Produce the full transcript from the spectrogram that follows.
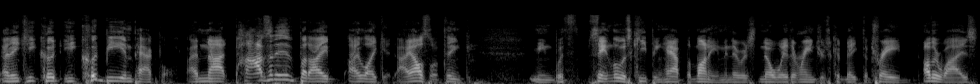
I think he could he could be impactful. I'm not positive, but I I like it. I also think. I mean, with St. Louis keeping half the money, I mean, there was no way the Rangers could make the trade otherwise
